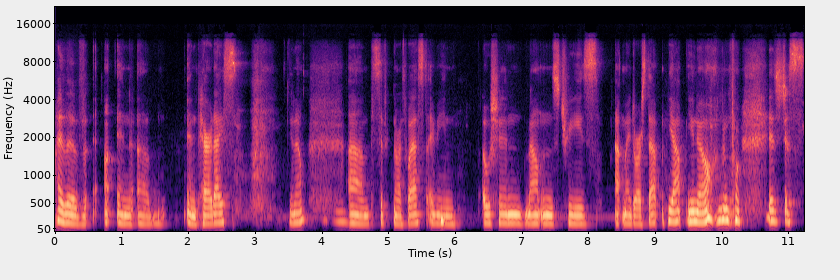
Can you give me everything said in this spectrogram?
I live uh, in um, in paradise, you know, mm-hmm. um, Pacific Northwest. I mean, ocean, mountains, trees at my doorstep. Yeah, you know, it's just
